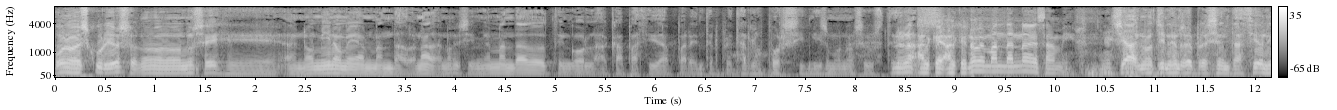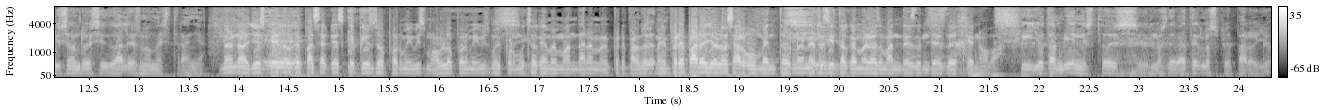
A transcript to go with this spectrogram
Bueno, es curioso, no, no, no sé, eh, no, a mí no me han mandado nada, ¿no? Y si me han mandado tengo la capacidad para interpretarlo por sí mismo, no sé ustedes. No, no, al, que, al que no me mandan nada es a mí. Ya, no tienen representación y son residuales, no me extraña. No, no, yo es que lo Eh, que pasa que es que pienso por mí mismo, hablo por mí mismo y por mucho que me mandaran, me preparo, me preparo yo los argumentos, no Sí. necesito que me los mandes de- desde Génova. Sí, yo también, esto es, los debates los preparo yo.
